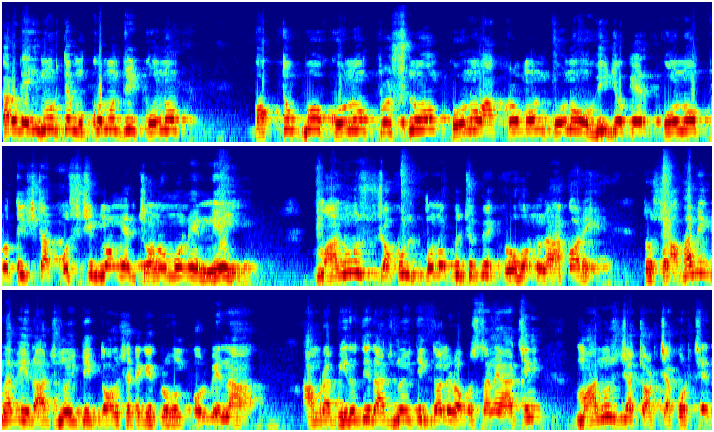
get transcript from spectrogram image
কারণ এই মুহূর্তে মুখ্যমন্ত্রীর কোনো বক্তব্য, কোনো প্রশ্ন, কোনো আক্রমণ, কোনো অভিযোগের কোনো প্রতিষ্ঠা পশ্চিমবঙ্গের জনমনে নেই। মানুষ যখন কোনো কিছুকে গ্রহণ না করে, তো স্বাভাবিকভাবেই রাজনৈতিক দল সেটাকে গ্রহণ করবে না। আমরা বিরোধী রাজনৈতিক দলের অবস্থানে আছি, মানুষ যা চর্চা করছেন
